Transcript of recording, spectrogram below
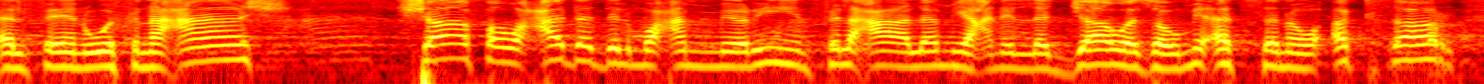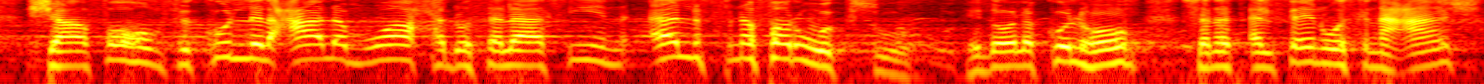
2012 شافوا عدد المعمرين في العالم يعني اللي تجاوزوا مئة سنة وأكثر شافوهم في كل العالم واحد وثلاثين ألف نفر وكسوا. هذول كلهم سنة 2012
